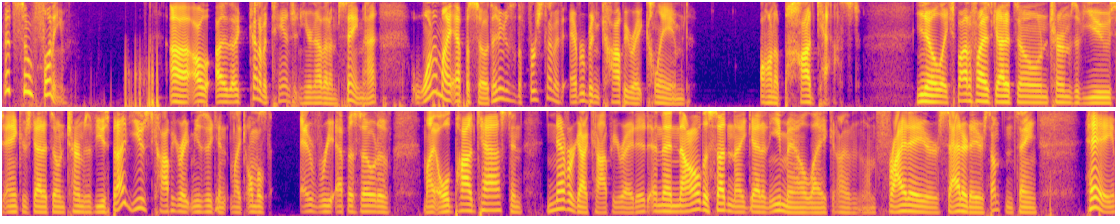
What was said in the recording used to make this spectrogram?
that's so funny. Uh, I'll, I, kind of a tangent here now that I'm saying that. One of my episodes, I think this is the first time I've ever been copyright claimed on a podcast you know, like Spotify's got its own terms of use, Anchor's got its own terms of use, but I've used copyright music in like almost every episode of my old podcast and never got copyrighted. And then all of a sudden I get an email like on Friday or Saturday or something saying, hey,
